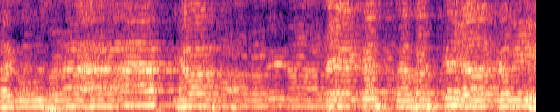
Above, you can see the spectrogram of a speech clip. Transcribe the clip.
सगोसनाभ्यामहदरिणादेकस्रवस्कया कविः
